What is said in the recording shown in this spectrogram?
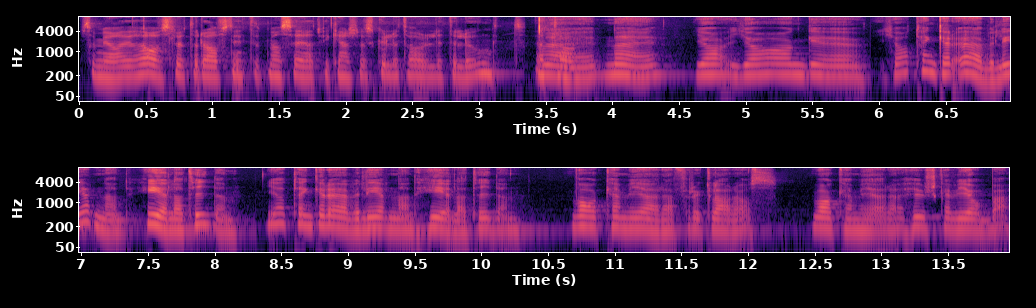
Som jag, avslutade avsnittet med att säga att vi kanske skulle ta det lite lugnt ett tag. nej, nej. Jag, jag, eh, jag tänker överlevnad hela tiden. Jag tänker överlevnad hela tiden. Vad kan vi göra för att klara oss? Vad kan vi göra? Hur ska vi jobba?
